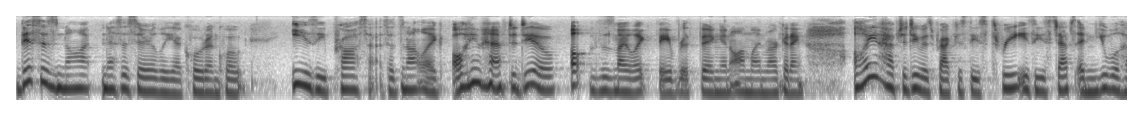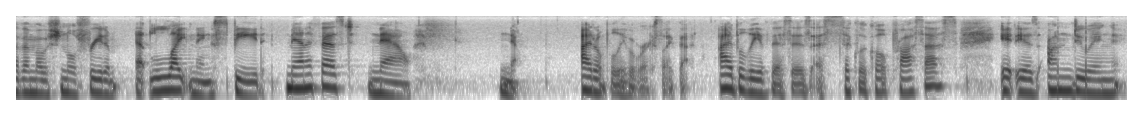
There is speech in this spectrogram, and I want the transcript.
This is not necessarily a quote unquote easy process. It's not like all you have to do, oh, this is my like favorite thing in online marketing. All you have to do is practice these three easy steps and you will have emotional freedom at lightning speed. Manifest now. No. I don't believe it works like that. I believe this is a cyclical process. It is undoing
